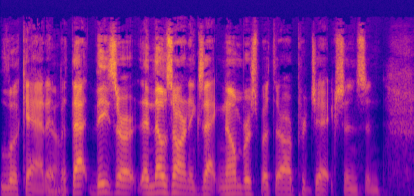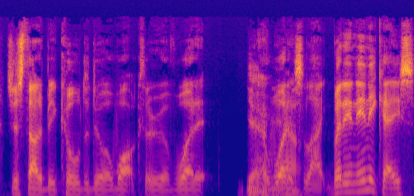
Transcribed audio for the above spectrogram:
look at it. Yeah. But that these are and those aren't exact numbers, but there are projections, and just thought it'd be cool to do a walkthrough of what it you Yeah. know what Yeah. it's like. But in any case,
